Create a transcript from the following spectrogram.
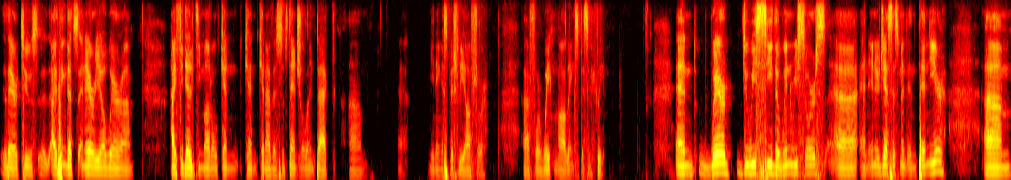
there too. So I think that's an area where um, high fidelity model can can can have a substantial impact, um, uh, meaning especially offshore uh, for wake modeling specifically. And where do we see the wind resource uh, and energy assessment in 10 year? Um,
